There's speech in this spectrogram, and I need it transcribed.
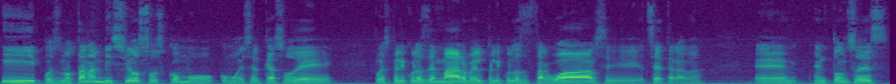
y pues no tan ambiciosos como, como es el caso de pues películas de Marvel, películas de Star Wars, y etcétera. Eh, entonces,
